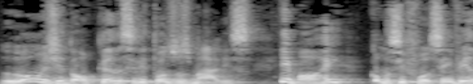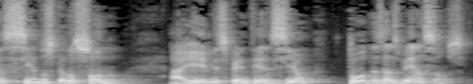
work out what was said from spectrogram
longe do alcance de todos os males, e morrem como se fossem vencidos pelo sono. A eles pertenciam todas as bênçãos.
